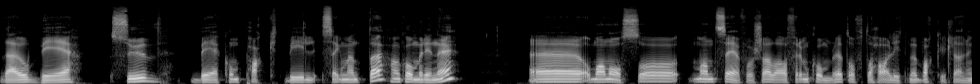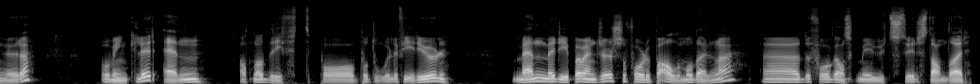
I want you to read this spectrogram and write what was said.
det er jo B-SUV, B-kompaktbilsegmentet han kommer inn i. Eh, og man også man ser for seg da fremkommelighet ofte har litt med bakkeklaring å gjøre, og vinkler, enn at den har drift på, på to eller fire hjul. Men med Jeep Avenger så får du på alle modellene. Uh, du får ganske mye utstyr standard.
